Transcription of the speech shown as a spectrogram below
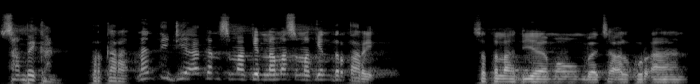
Sampaikan perkara. Nanti dia akan semakin lama semakin tertarik. Setelah dia mau membaca Al-Quran,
